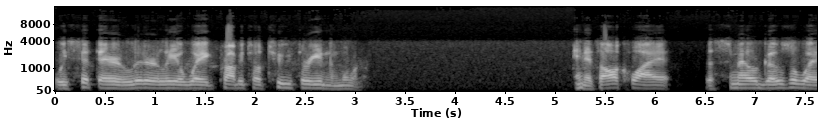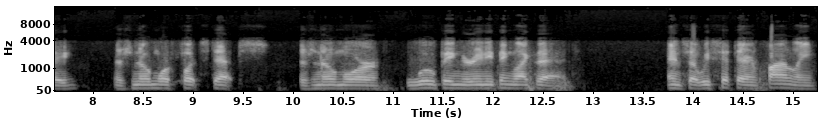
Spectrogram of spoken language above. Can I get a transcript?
We sit there literally awake probably till two, three in the morning. And it's all quiet the smell goes away. There's no more footsteps. There's no more whooping or anything like that. And so we sit there, and finally,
